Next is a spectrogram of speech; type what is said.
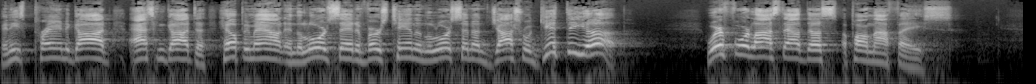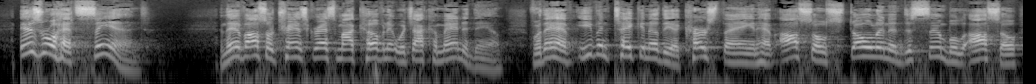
And he's praying to God, asking God to help him out. And the Lord said in verse 10, And the Lord said unto Joshua, Get thee up. Wherefore liest thou thus upon thy face? Israel hath sinned, and they have also transgressed my covenant which I commanded them. For they have even taken of the accursed thing, and have also stolen and dissembled also,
